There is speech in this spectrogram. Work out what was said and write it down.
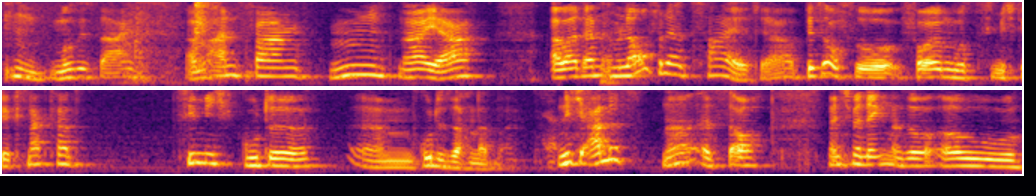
muss ich sagen. Am Anfang, hm, naja, aber dann im Laufe der Zeit, ja, bis auf so Folgen, wo es ziemlich geknackt hat, ziemlich gute, ähm, gute Sachen dabei. Ja. Nicht alles, ne? Es ist auch, manchmal denkt man so, oh,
